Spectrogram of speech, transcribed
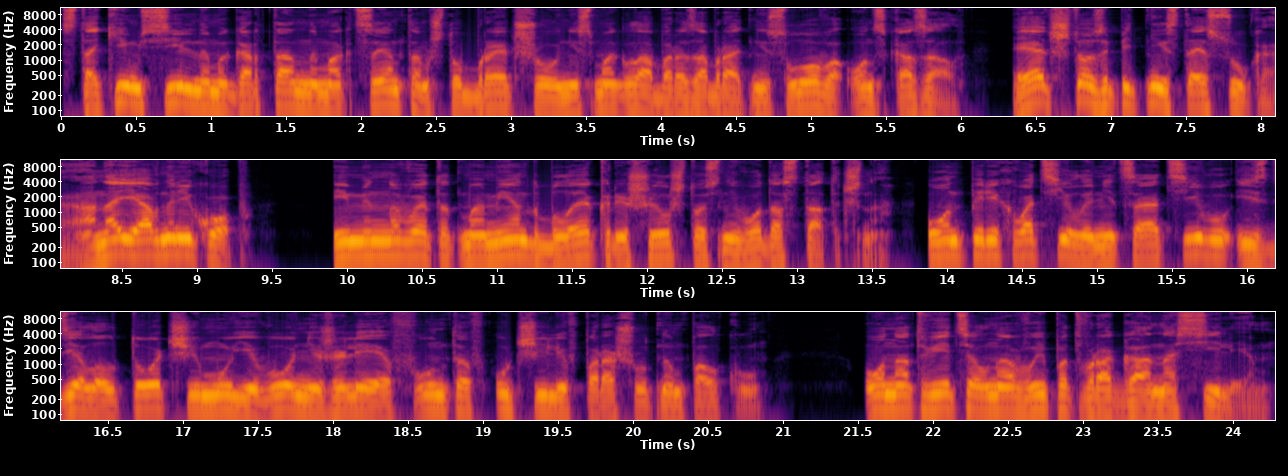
С таким сильным и гортанным акцентом, что Брэдшоу не смогла бы разобрать ни слова, он сказал — «Это что за пятнистая сука? Она явно не коп». Именно в этот момент Блэк решил, что с него достаточно. Он перехватил инициативу и сделал то, чему его, не жалея фунтов, учили в парашютном полку. Он ответил на выпад врага насилием.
